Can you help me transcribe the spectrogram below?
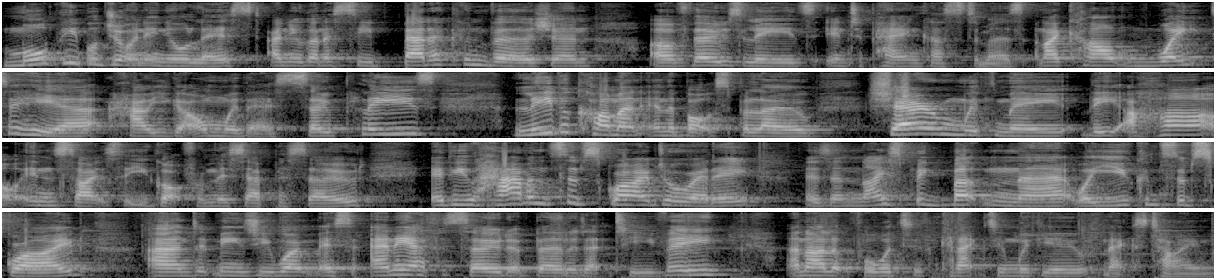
more people joining your list and you're going to see better conversion of those leads into paying customers. And I can't wait to hear how you get on with this. So please leave a comment in the box below, share them with me, the aha or insights that you got from this episode. If you haven't subscribed already, there's a nice big button there where you can subscribe and it means you won't miss any episode of Bernadette TV and I look forward to connecting with you next time.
